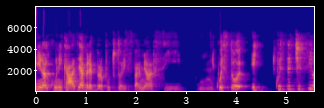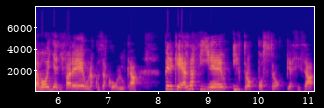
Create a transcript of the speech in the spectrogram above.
In alcuni casi avrebbero potuto risparmiarsi mm, questa eccessiva voglia di fare una cosa comica, perché alla fine il troppo stroppia, si sa.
